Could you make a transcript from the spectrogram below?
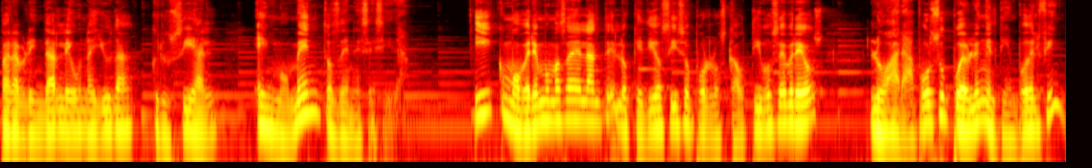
para brindarle una ayuda crucial en momentos de necesidad. Y como veremos más adelante, lo que Dios hizo por los cautivos hebreos, lo hará por su pueblo en el tiempo del fin,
